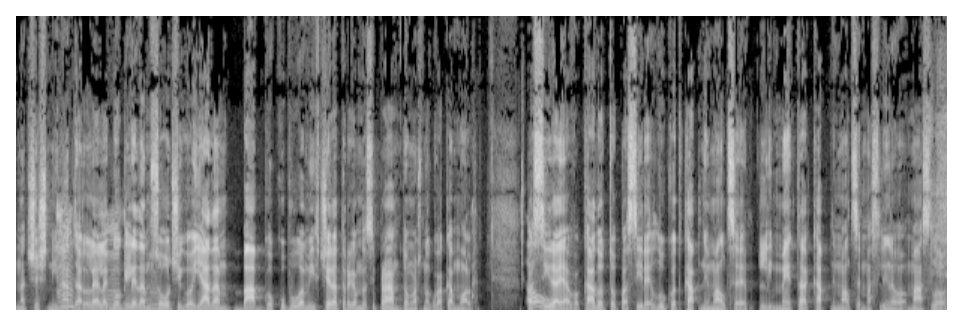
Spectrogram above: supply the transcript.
на чешнината. Леле, го гледам со очи, го јадам, баб, го купувам и вчера тргам да си правам домашно гвакамоле. Пасирај авокадото, пасирај лукот, капни малце лимета, капни малце маслиново масло,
